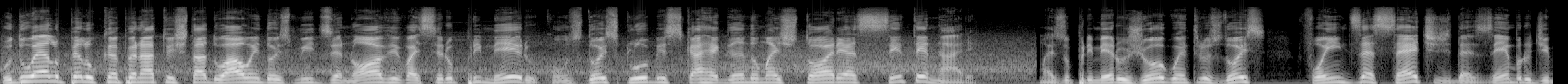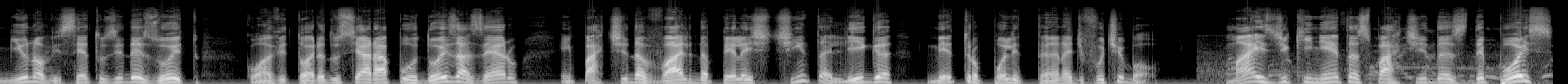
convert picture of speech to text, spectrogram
O duelo pelo campeonato estadual em 2019 vai ser o primeiro, com os dois clubes carregando uma história centenária. Mas o primeiro jogo entre os dois foi em 17 de dezembro de 1918, com a vitória do Ceará por 2 a 0 em partida válida pela extinta Liga Metropolitana de Futebol. Mais de 500 partidas depois,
